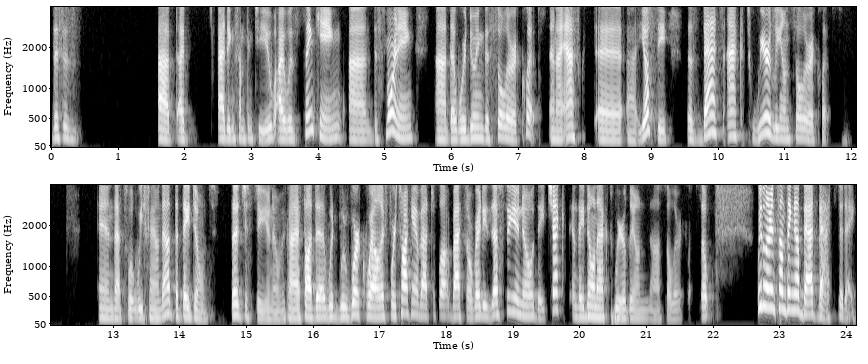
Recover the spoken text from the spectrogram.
this is uh, I, adding something to you. I was thinking uh, this morning uh, that we're doing the solar eclipse, and I asked uh, Yossi, does bats act weirdly on solar eclipse? And that's what we found out that they don't. That's just so you know, I thought that would, would work well. If we're talking about bats already, just so you know, they checked and they don't act weirdly on uh, solar eclipse. So we learned something about bats today.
